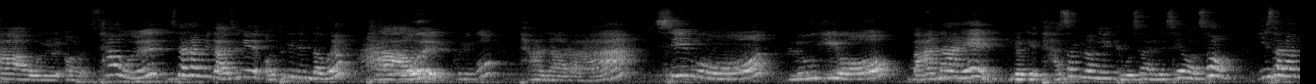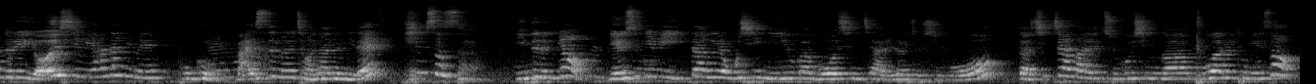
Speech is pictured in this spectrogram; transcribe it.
사울. 어, 사울. 이 사람이 나중에 어떻게 된다고요? 바울. 그리고 바나바, 시몬, 루기오, 마나엔 이렇게 다섯 명의 교사를 세워서 이 사람들이 열심히 하나님의 복음, 말씀을 전하는 일에 힘썼어요. 이들은요, 예수님이 이 땅에 오신 이유가 무엇인지 알려주시고, 또 십자가의 죽으심과 부활을 통해서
